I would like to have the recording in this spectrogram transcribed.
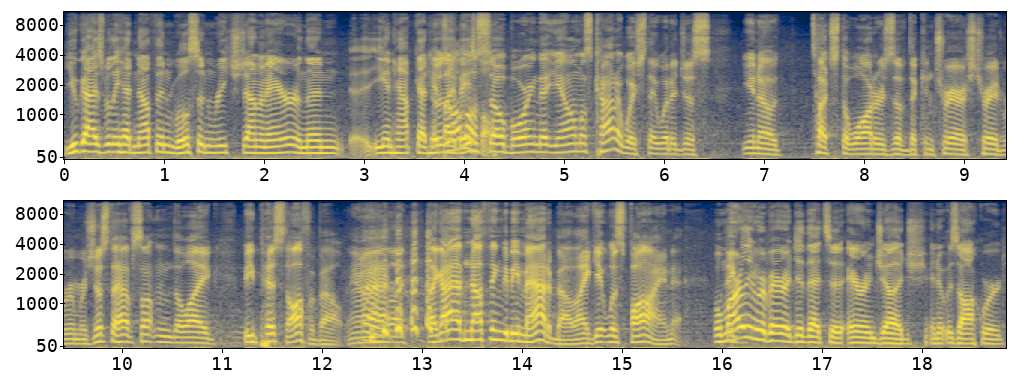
you guys really had nothing. Willson reached on an error, and then uh, Ian Happ got It hit was by a almost baseball. so boring that you almost kind of wish they would have just, you know, touched the waters of the Contreras trade rumors just to have something to like be pissed off about. You know? like, like, I have nothing to be mad about. Like it was fine. Well, Marly Rivera did that to Aaron Judge, and it was awkward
